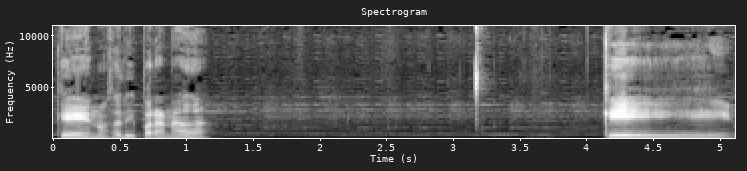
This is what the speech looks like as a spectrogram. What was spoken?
que no salí para nada. Que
